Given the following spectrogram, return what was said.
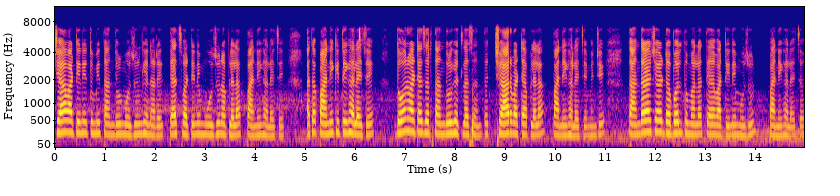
ज्या वाटेने तुम्ही तांदूळ मोजून घेणार आहे त्याच वाटेने मोजून आपल्याला पाणी घालायचे. आता पाणी किती घालायचे? दोन वाट्या जर तांदूळ घेतला असेल तर चार वाट्या आपल्याला पाणी घालायचे. म्हणजे तांदळाच्या डबल तुम्हाला त्या वाटीने मोजून पाणी घालायचं.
